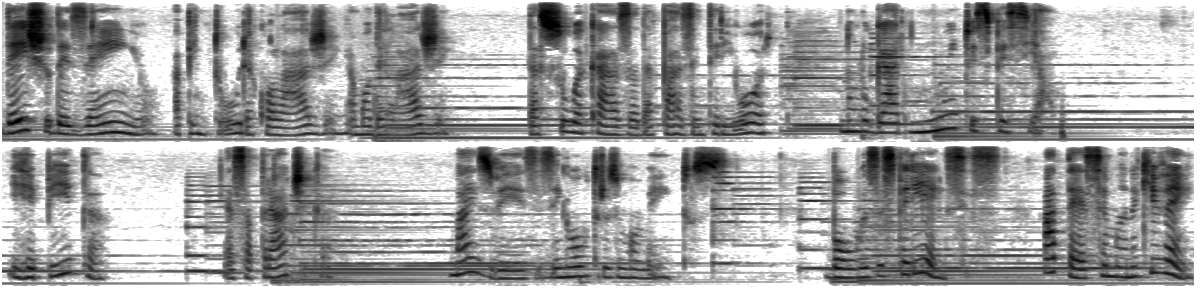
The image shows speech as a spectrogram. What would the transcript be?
Deixe o desenho, a pintura, a colagem, a modelagem da sua casa da paz interior num lugar muito especial. E repita essa prática mais vezes em outros momentos. Boas experiências! Até semana que vem!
